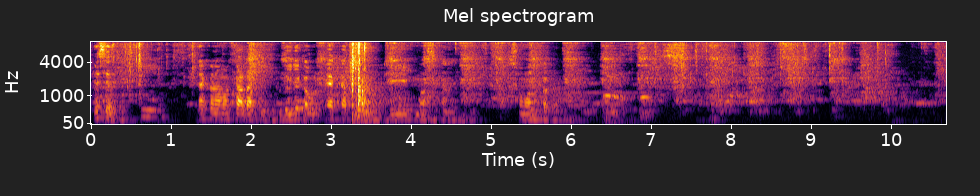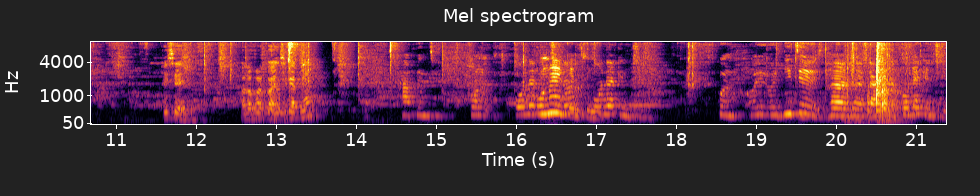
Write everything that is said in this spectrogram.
হয়েছে এখন আমার কাটা কি? দুইটা কাপড় এক কাপড় ঠিক মাঝখানে। সমান কাটা। হয়েছে ওর উপর কয় ইঞ্চি কাটবো হাফ ইঞ্চি। কোনো এক ইঞ্চি কোন ওই ওই নিচে? হ্যাঁ হ্যাঁ কোন এক ইঞ্চি?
